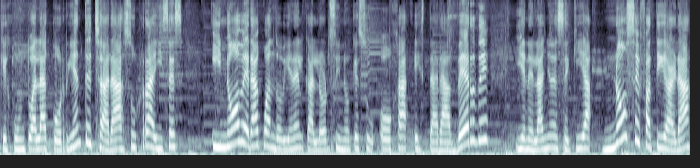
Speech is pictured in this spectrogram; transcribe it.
que junto a la corriente echará sus raíces y no verá cuando viene el calor, sino que su hoja estará verde y en el año de sequía no se fatigará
